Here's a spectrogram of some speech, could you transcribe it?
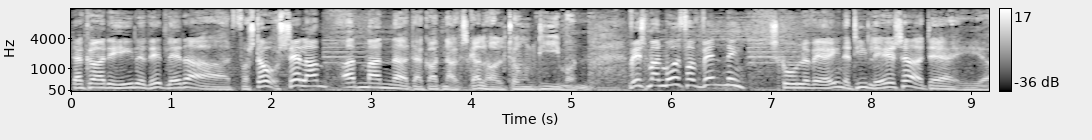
der gør det hele lidt lettere at forstå, selvom at man øh, der godt nok skal holde tungen lige i munden. Hvis man mod forventning skulle være en af de læsere, der, i, øh,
